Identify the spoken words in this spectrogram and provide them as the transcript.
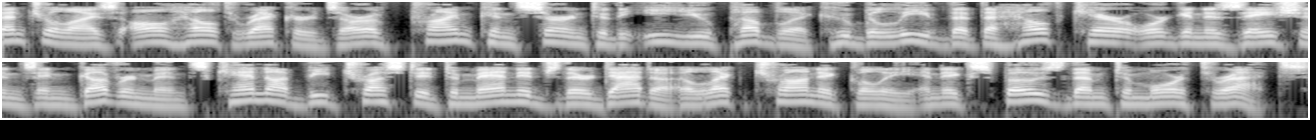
centralise all health records are of prime concern to the EU public who believe that the health care organisations and governments cannot be trusted to manage their data electronically and expose them to more threats.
